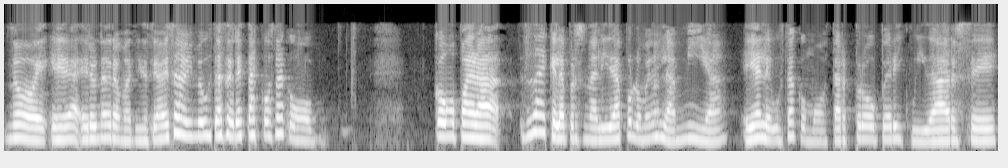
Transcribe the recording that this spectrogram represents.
no, era, era una dramatización. A veces a mí me gusta hacer estas cosas como como para, sabes que la personalidad, por lo menos la mía, ella le gusta como estar proper y cuidarse,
